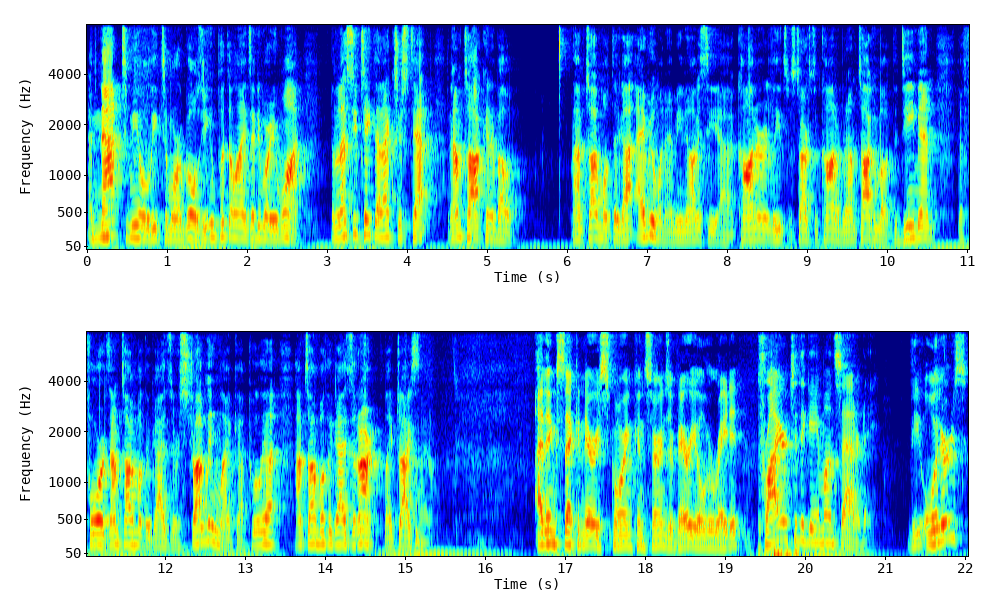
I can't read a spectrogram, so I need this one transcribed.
And that to me will lead to more goals. You can put the lines anywhere you want unless you take that extra step, and I'm talking about I'm talking about the guy, everyone. I mean, obviously, uh, Connor leads starts with Connor, but I'm talking about the D men, the forwards. I'm talking about the guys that are struggling, like uh, Pouliot. I'm talking about the guys that aren't, like Draisaitl. I think secondary scoring concerns are very overrated. Prior to the game on Saturday, the Oilers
